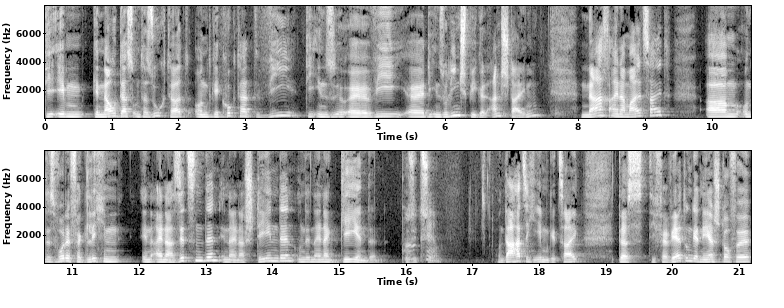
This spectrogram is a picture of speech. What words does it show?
die eben genau das untersucht hat und geguckt hat, wie die, Insu äh, wie, äh, die Insulinspiegel ansteigen nach einer Mahlzeit. Ähm, und es wurde verglichen in einer sitzenden, in einer stehenden und in einer gehenden Position. Okay. Und da hat sich eben gezeigt, dass die Verwertung der Nährstoffe,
